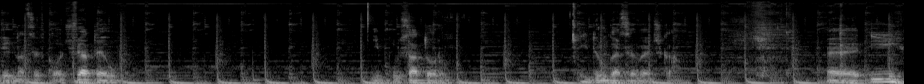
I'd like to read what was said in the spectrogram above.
jedna cewka od świateł, impulsator i druga ceweczka. E, I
